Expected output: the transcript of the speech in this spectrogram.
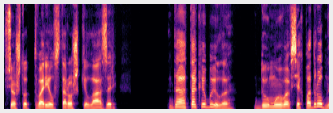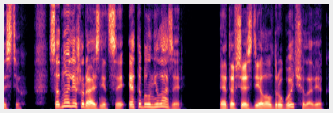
все, что творил в сторожке Лазарь. Да, так и было. Думаю, во всех подробностях. С одной лишь разницей, это был не Лазарь. Это все сделал другой человек.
